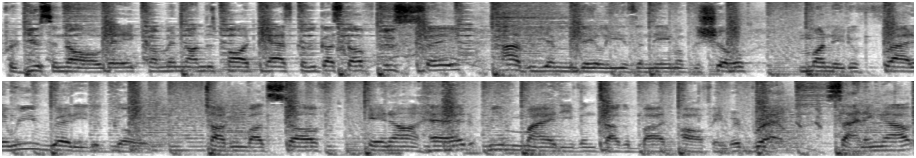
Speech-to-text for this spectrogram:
producing all day. Coming on this podcast because we got stuff to say. IVM Daily is the name of the show. Monday to Friday, we ready to go. Talking about stuff in our head. We might even talk about our favorite bread. Signing out,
